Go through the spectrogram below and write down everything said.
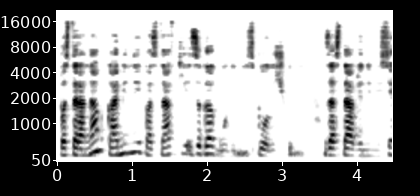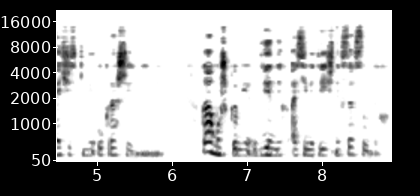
По сторонам каменные поставки загогулины с полочками, заставленными всяческими украшениями, камушками в длинных асимметричных сосудах,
